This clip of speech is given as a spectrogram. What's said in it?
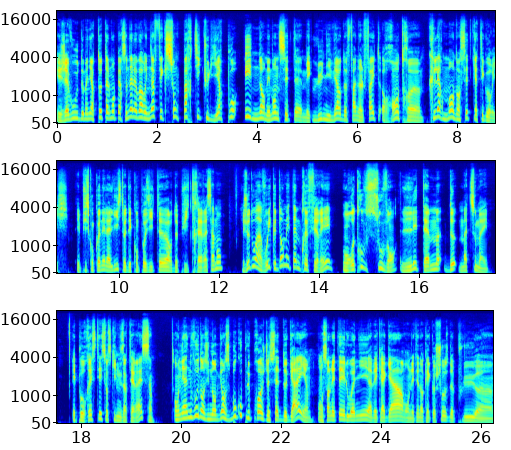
Et j'avoue de manière totalement personnelle avoir une affection particulière pour énormément de ces thèmes. Et l'univers de Final Fight rentre clairement dans cette catégorie. Et puisqu'on connaît la liste des compositeurs depuis très récemment, je dois avouer que dans mes thèmes préférés, on retrouve souvent les thèmes de Matsumae. Et pour rester sur ce qui nous intéresse, on est à nouveau dans une ambiance beaucoup plus proche de celle de Guy. On s'en était éloigné avec Agar, on était dans quelque chose de plus, euh,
